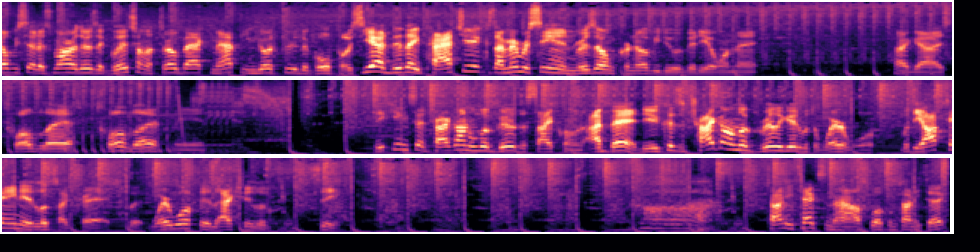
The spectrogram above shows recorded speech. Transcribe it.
Kelby said, Asmara, there's a glitch on the throwback map. You can go through the goalposts. Yeah, did they patch it? Because I remember seeing Rizzo and Kronovi do a video on that. Alright, guys. 12 left. 12 left, man. The King said Trigon will look good with the Cyclone. I bet, dude, because the Trigon looked really good with the Werewolf. With the Octane, it looks like trash. But Werewolf, it actually looks sick. Tiny Tech's in the house. Welcome, Tiny Tech.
